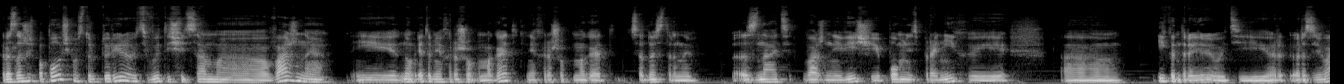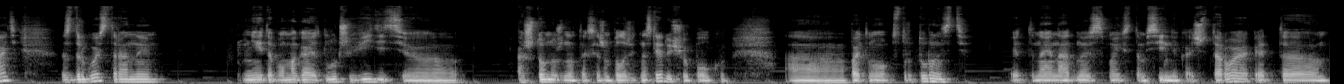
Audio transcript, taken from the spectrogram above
разложить по полочкам, структурировать, вытащить самое важное. И ну, это мне хорошо помогает. Это мне хорошо помогает, с одной стороны, знать важные вещи и помнить про них, и, э, и контролировать, и развивать. С другой стороны, мне это помогает лучше видеть э, а что нужно, так скажем, положить на следующую полку. А, поэтому структурность — это, наверное, одно из моих там сильных качеств. Второе — это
